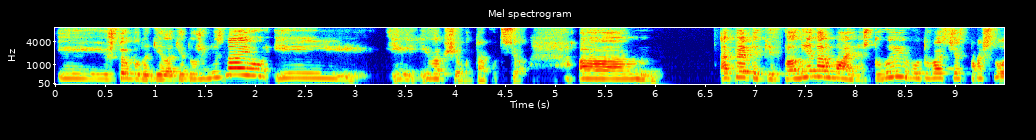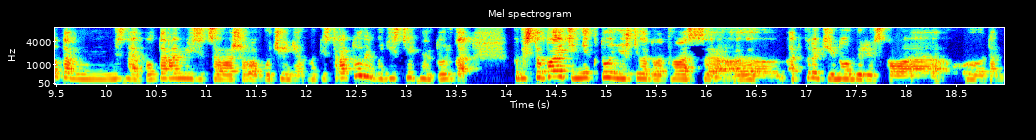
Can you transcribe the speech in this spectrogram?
и что я буду делать, я тоже не знаю, и, и, и вообще вот так вот все опять-таки, вполне нормально, что вы, вот у вас сейчас прошло, там, не знаю, полтора месяца вашего обучения в магистратуре, вы действительно только приступаете, никто не ждет от вас э, открытия Нобелевского, э, там,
